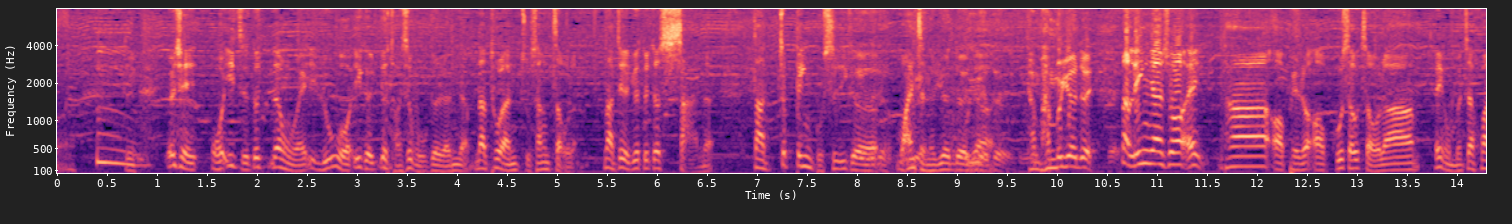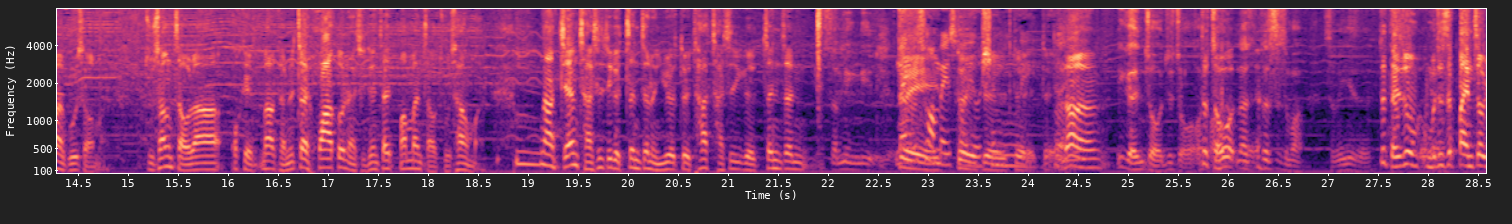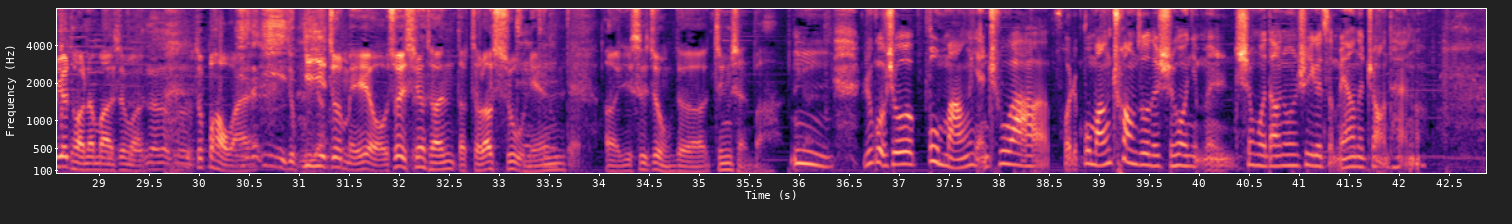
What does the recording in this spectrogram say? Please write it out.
而且我一直都认为，如果一个乐团是五个人的，那突然主唱走了，那这个乐队就散了，那这并不是一个完整的乐队，乐队，很很不乐队。那你应该说，哎，他哦，比如哦，鼓手走了，哎，我们再换鼓手嘛。主唱走了，OK，那可能再花多点时间，再慢慢找主唱嘛。嗯，那这样才是这个真正的乐队，它才是一个真正生命力的。没错没错，有生命力。对，那一个人走就走，就走，那这是什么？什么意思？就等于说我们这是伴奏乐团了嘛，是吗？那那就不好玩，意义就意义就没有。所以新乐团走走到十五年，呃，也是这种的精神吧。嗯，如果说不忙演出啊，或者不忙创作的时候，你们生活当中是一个怎么样的状态呢？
